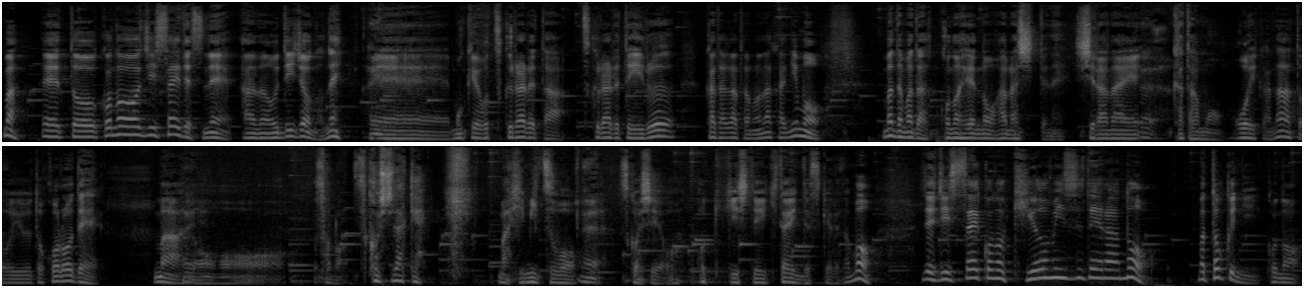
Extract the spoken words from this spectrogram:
まあ、えっ、と、この実際ですね、あの、ウッディ・ジョーのね、はい。えー模型を作られた、作られている方々の中にも、まだまだこの辺のお話ってね、知らない方も多いかなというところで、まあ、あのその、少しだけ、まあ、秘密をえ少しおお聞きしていきたいんですけれども、で、実際この清水寺の、まあ、特にこの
